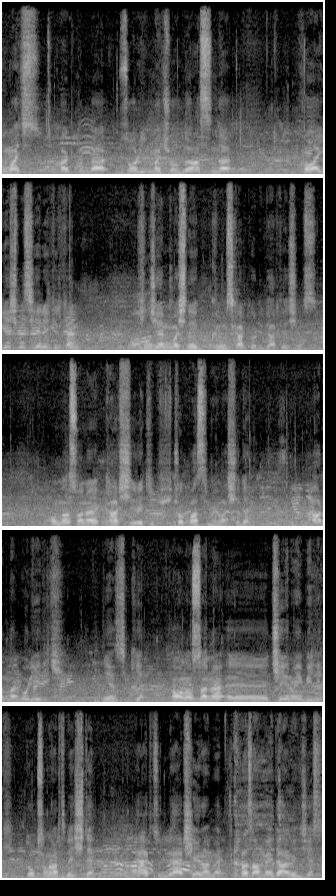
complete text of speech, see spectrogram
Bu maç hakkında zorlu bir maç oldu. Aslında kolay geçmesi gerekirken ikinci yarının başında kırmızı kart gördü bir arkadaşımız. Ondan sonra karşı rakip çok bastırmaya başladı. Ardından gol yedik ne yazık ki. Ondan sonra eee çevirmeyi bildik 90 artı 5'te. Her türlü her şeye rağmen kazanmaya devam edeceğiz.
